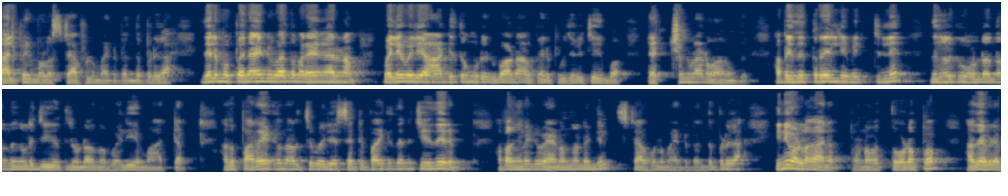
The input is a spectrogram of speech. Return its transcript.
താല്പര്യമുള്ള സ്റ്റാഫുകളുമായിട്ട് ബന്ധപ്പെടുക. ഇതെല്ലാം മുപ്പതിനായിരം രൂപ എന്ന് പറയാൻ കാരണം വലിയ വലിയ ആഢ്യത്വം കൂടി ഒരുപാട് ആൾക്കാർ പൂജകൾ ചെയ്യുമ്പോൾ ലക്ഷങ്ങളാണ് വാങ്ങുന്നത്. അപ്പോൾ ഇത് ഇത്രയും ലിമിറ്റിൽ നിങ്ങൾക്ക് കൊണ്ടുവന്ന നിങ്ങളുടെ ജീവിതത്തിലുണ്ടാകുന്ന വലിയ മാറ്റം. അത് പറയൊക്കെ നിറച്ച് വലിയ സെറ്റപ്പാക്കി തന്നെ ചെയ്തു തരും. അപ്പോൾ അങ്ങനെയൊക്കെ വേണമെന്നുണ്ടെങ്കിൽ സ്റ്റാഫുകളുമായിട്ട് ബന്ധപ്പെടുക. ഇനിയുള്ള കാലം പ്രണവത്തോടൊപ്പം അതേപോലെ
